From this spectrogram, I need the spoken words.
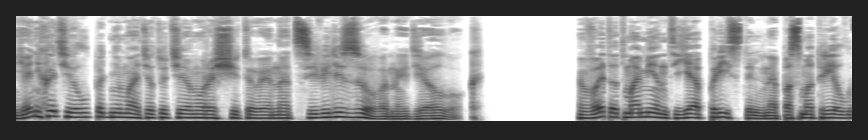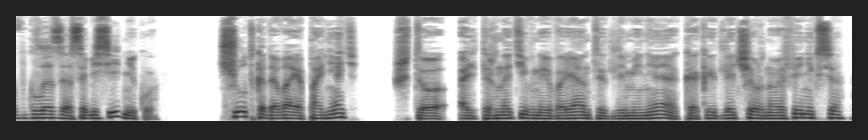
Я не хотел поднимать эту тему, рассчитывая на цивилизованный диалог. В этот момент я пристально посмотрел в глаза собеседнику, четко давая понять, что альтернативные варианты для меня, как и для Черного Феникса,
